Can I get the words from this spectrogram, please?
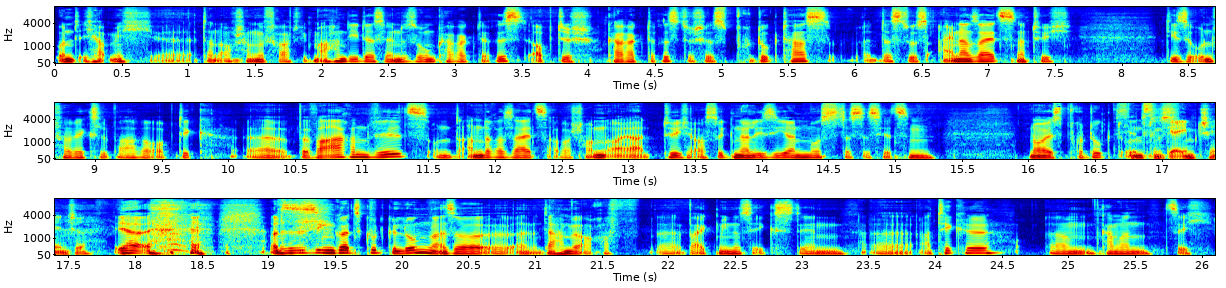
Und ich habe mich äh, dann auch schon gefragt, wie machen die das, wenn du so ein charakterist optisch charakteristisches Produkt hast, dass du es einerseits natürlich diese unverwechselbare Optik äh, bewahren willst und andererseits aber schon äh, natürlich auch signalisieren musst, das ist jetzt ein neues Produkt. Das ist und ein Game Changer. Ja, und es ist ihnen ganz gut gelungen. Also äh, da haben wir auch auf äh, Bike-X den äh, Artikel, ähm, kann man sich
